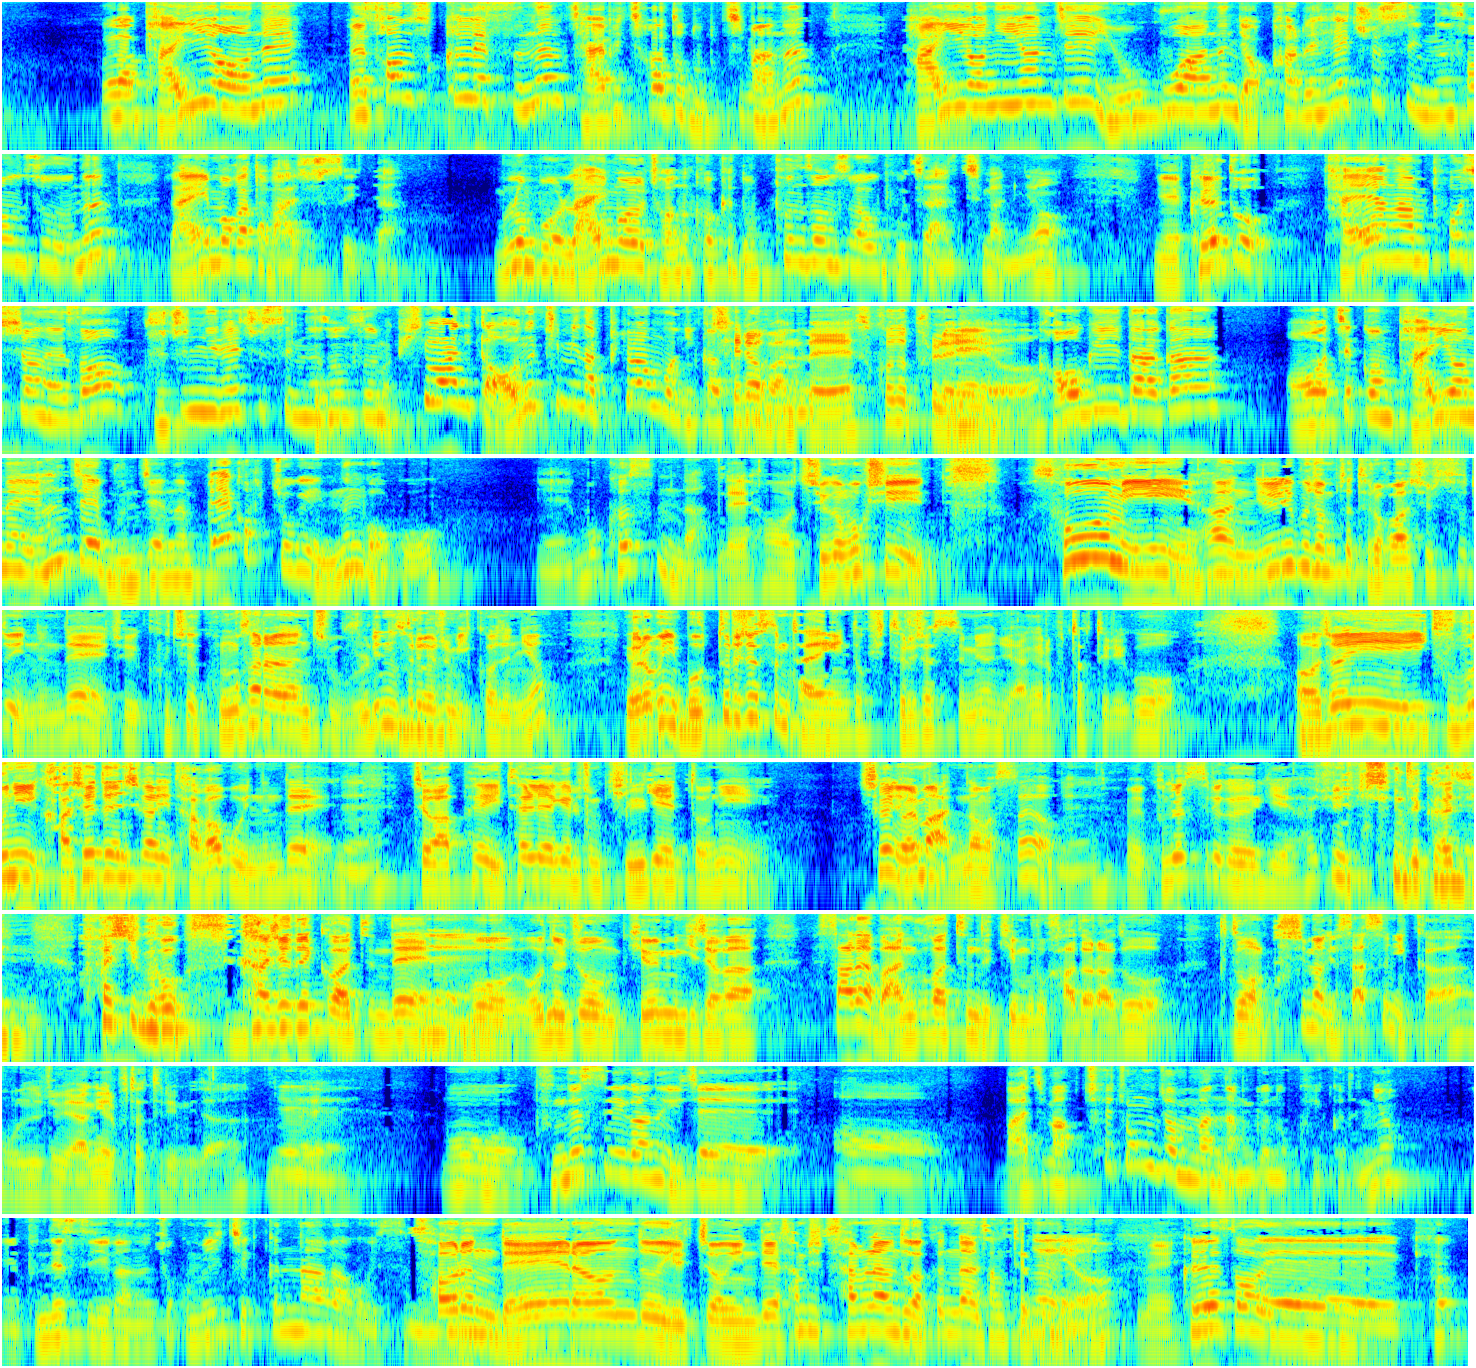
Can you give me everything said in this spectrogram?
그러니까 바이언의 선수 클래스는 자비처가 더 높지만은 바이언이 현재 요구하는 역할을 해줄 수 있는 선수는 라이머가 더 맞을 수 있다. 물론 뭐 라이머를 저는 그렇게 높은 선수라고 보진 않지만요. 예, 그래도 다양한 포지션에서 꾸준히 해줄 수 있는 선수는 필요하니까 어느 팀이나 필요한 거니까. 체력. 안배 스쿼드 플레이어. 네, 거기다가 어, 어쨌건 바이언의 현재 문제는 백업 쪽에 있는 거고 예, 뭐 그렇습니다. 네, 어, 지금 혹시 소음이 한 1, 2분 전부터 들어가실 수도 있는데 저희 근처에 공사라는 좀 울리는 소리가 좀 있거든요. 여러분이 못 들으셨으면 다행인데 혹시 들으셨으면 양해를 부탁드리고 어, 저희 이 두 분이 가셔야 되는 시간이 다가오고 있는데 네. 제가 앞에 이탈리아 얘기를 좀 길게 했더니 시간이 얼마 안 남았어요. 네. 네, 분데스리가 얘기 해주신 데까지 네. 하시고 가셔야 될 것 같은데 네. 뭐 오늘 좀 김현민 기자가 싸다 만 것 같은 느낌으로 가더라도 그동안 푸짐하게 쌌으니까 오늘 좀 양해를 부탁드립니다. 예. 네. 뭐 분데스리가는 이제 어 마지막 최종전만 남겨놓고 있거든요. 예, 분데스리가는 조금 일찍 끝나가고 있습니다. 34라운드 일정인데 33라운드가 끝난 상태군요. 네. 그래서 예, 겨-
